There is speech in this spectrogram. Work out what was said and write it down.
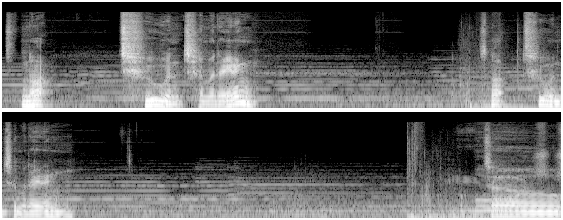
It's not too intimidating. It's not too intimidating. So.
